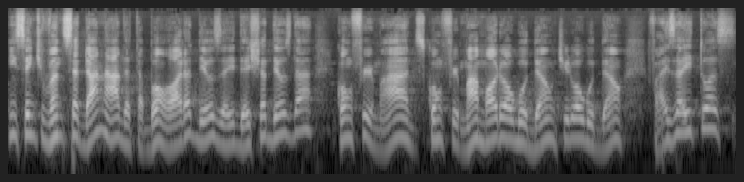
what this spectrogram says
incentivando você a dar nada, tá bom? Ora a Deus aí, deixa Deus dar, confirmar, desconfirmar, mora o algodão, tira o algodão, faz aí tuas.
